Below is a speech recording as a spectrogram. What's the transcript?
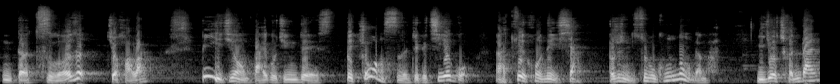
你的责任就好了。毕竟白骨精队被撞死的这个结果啊，最后那一下不是你孙悟空弄的嘛？你就承担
